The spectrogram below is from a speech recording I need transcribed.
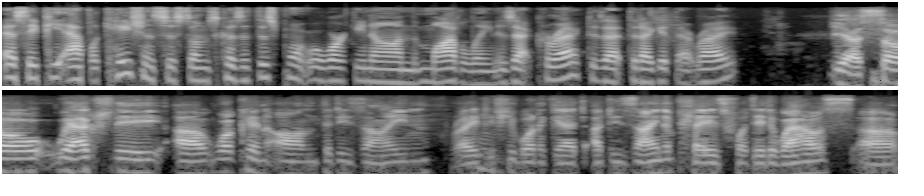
the SAP application systems because at this point we're working on the modeling. Is that correct? Is that did I get that right? Yeah, so we're actually uh, working on the design, right? Mm-hmm. If you want to get a design in place for data warehouse, uh,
